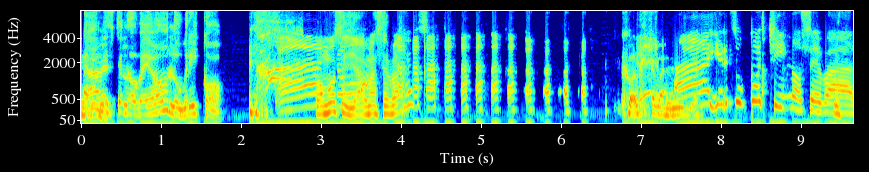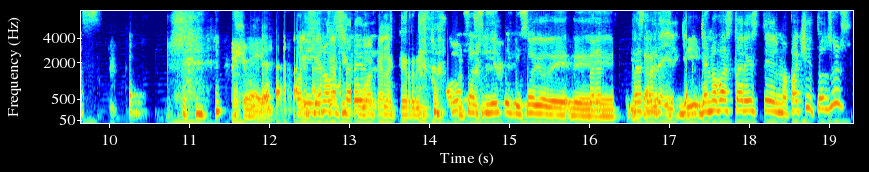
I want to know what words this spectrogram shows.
cada vez que lo veo, lubrico. Ay, ¿Cómo se llama, Sebas? Jorge Valdivia. Ay, eres un cochino, Sebas. Qué maravilla. Oye, Ese ya no va a clásico estar el- guacala, qué rico. Vamos al siguiente episodio de. de- Espérate, espérate, espérate, ¿ya, ya no va a estar este el mapache entonces?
